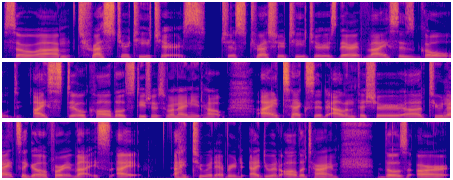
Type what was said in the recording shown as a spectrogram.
So, um, trust your teachers. Just trust your teachers. Their advice is gold. I still call those teachers when I need help. I texted Alan Fisher uh, two nights ago for advice. I I do it every I do it all the time. Those are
